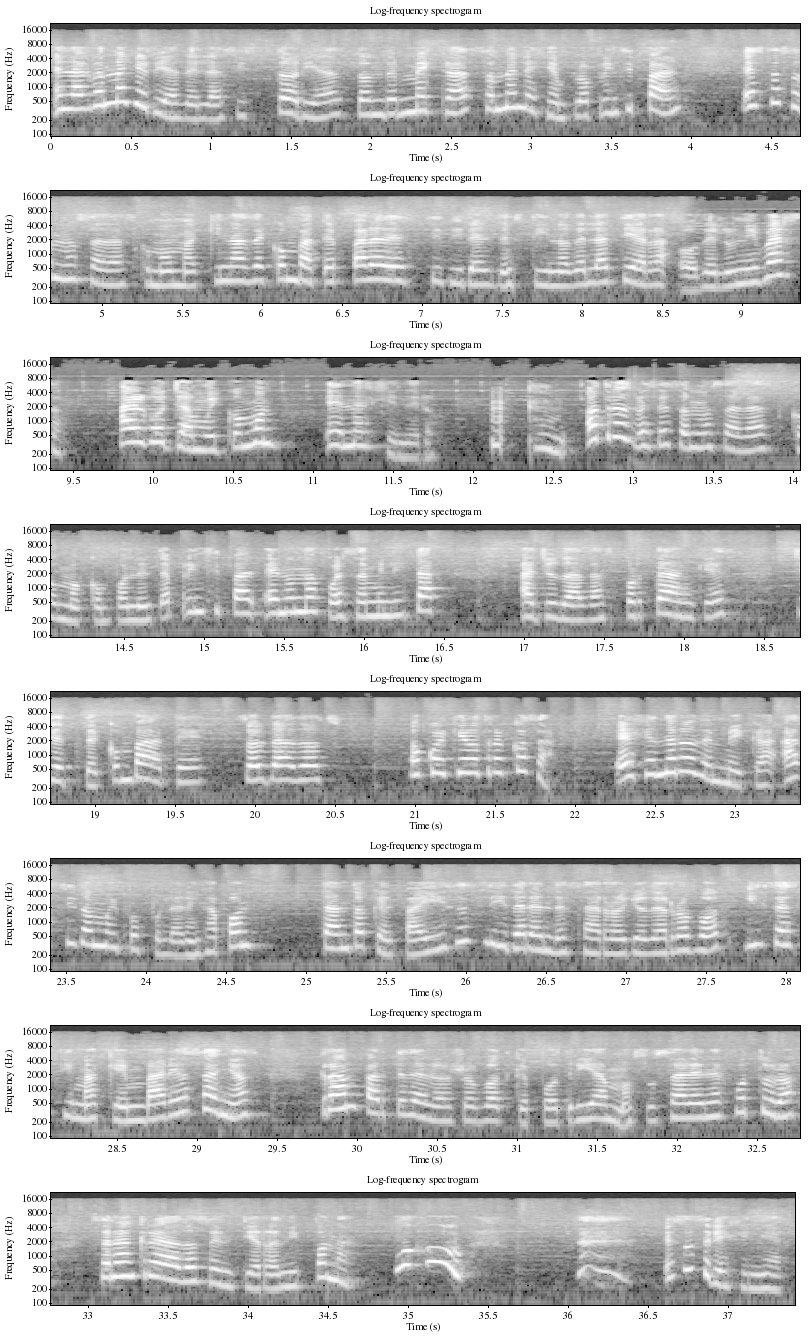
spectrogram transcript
En la gran mayoría de las historias donde mechas son el ejemplo principal, estas son usadas como máquinas de combate para decidir el destino de la Tierra o del universo, algo ya muy común en el género. Otras veces son usadas como componente principal en una fuerza militar, ayudadas por tanques, jets de combate, soldados o cualquier otra cosa. El género de mecha ha sido muy popular en Japón, tanto que el país es líder en desarrollo de robots y se estima que en varios años gran parte de los robots que podríamos usar en el futuro serán creados en tierra nipona. ¡Woohoo! Eso sería genial.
